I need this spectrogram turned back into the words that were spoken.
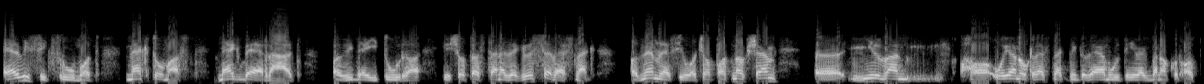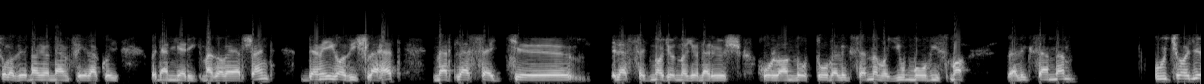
elviszik Frumot, meg Thomas, meg Bernált az idei túra, és ott aztán ezek összevesznek, az nem lesz jó a csapatnak sem. Uh, nyilván, ha olyanok lesznek, mint az elmúlt években, akkor attól azért nagyon nem félek, hogy, hogy nem nyerik meg a versenyt, de még az is lehet, mert lesz egy, uh, lesz egy nagyon-nagyon erős holland lottó velük szemben, vagy Jumbo Visma velük szemben. Úgyhogy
